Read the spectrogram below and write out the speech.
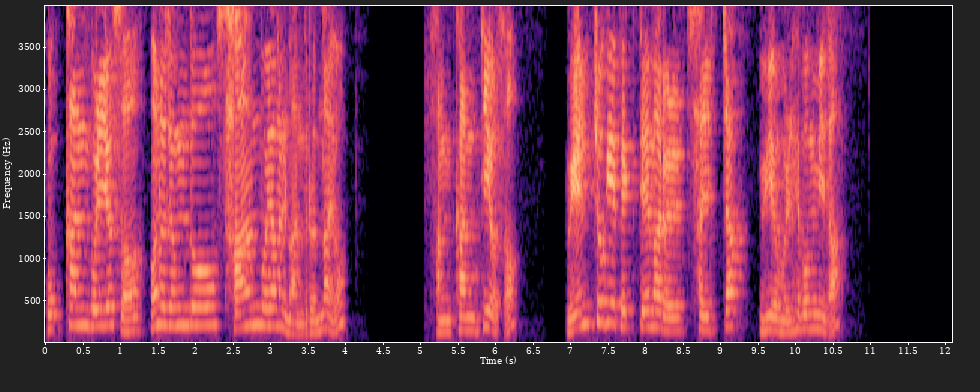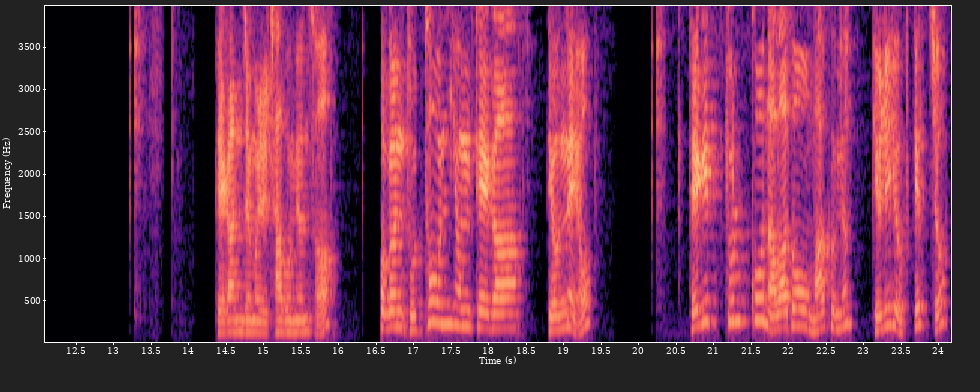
두칸 벌려서 어느 정도 사는 모양을 만들었나요? 한 칸 띄어서 왼쪽의 백대마를 살짝 위협을 해봅니다. 배관점을 잡으면서 혹은 두터운 형태가 되었네요. 백이 뚫고 나와도 막으면 별일이 없겠죠?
